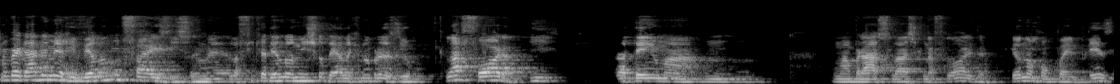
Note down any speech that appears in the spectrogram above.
Na verdade, a minha rivela não faz isso, né? Ela fica dentro do nicho dela aqui no Brasil. Lá fora, e... ela tem uma, um, um abraço lá, acho que na Flórida. Eu não acompanho a empresa,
